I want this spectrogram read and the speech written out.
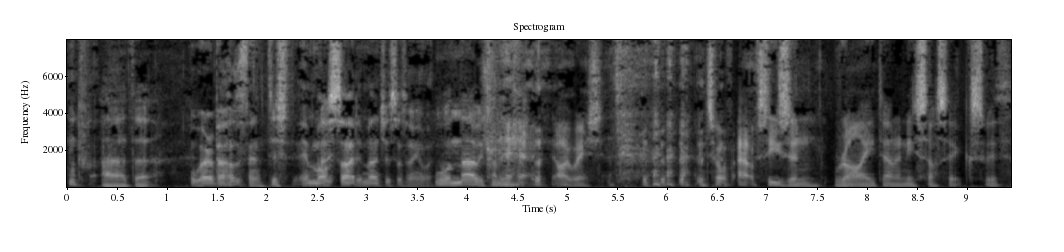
uh, that Whereabouts then? Just in Moss Side in Manchester, somewhere. Well, no, we kind of. I wish. sort of out of season Rye down in East Sussex with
